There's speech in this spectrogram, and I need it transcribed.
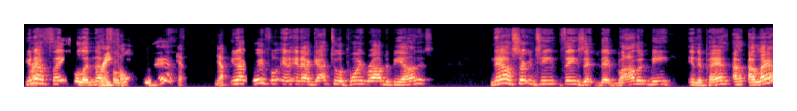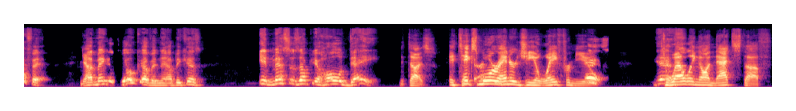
You're right. not thankful enough grateful. for what you have. Yep. Yep. You're not grateful. And, and I got to a point, Rob, to be honest. Now, certain te- things that that bothered me in the past, I, I laugh at. Yep. I make a joke of it now because it messes up your whole day. It does. It takes more energy away from you yes. Yes. dwelling on that stuff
